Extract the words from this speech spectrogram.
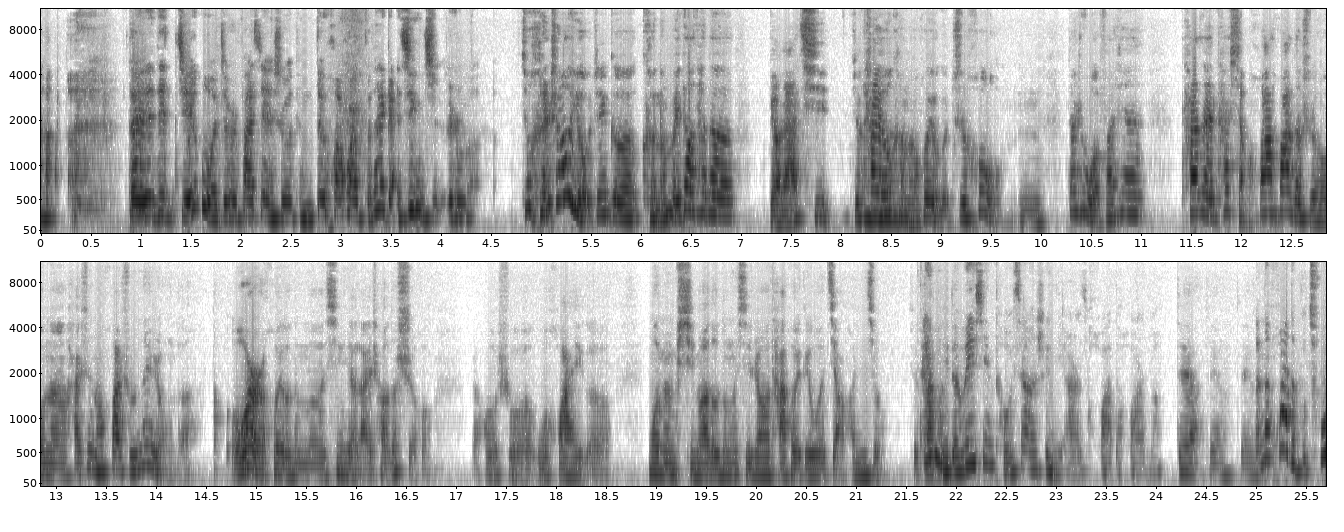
但是这，结果就是发现说，可能对画画不太感兴趣，是吗？就很少有这个，可能没到他的表达期，就他有可能会有个滞后，嗯。但是我发现他在他想画画的时候呢，还是能画出内容的。偶尔会有那么心血来潮的时候，然后说我画一个莫名其妙的东西，然后他会给我讲很久。哎，你的微信头像是你儿子画的画吗？对呀，对呀，对呀。那画的不错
